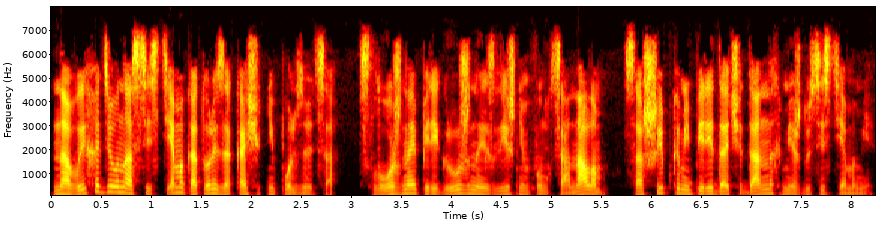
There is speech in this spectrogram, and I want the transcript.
На выходе у нас система, которой заказчик не пользуется. Сложная, перегруженная излишним функционалом, с ошибками передачи данных между системами.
